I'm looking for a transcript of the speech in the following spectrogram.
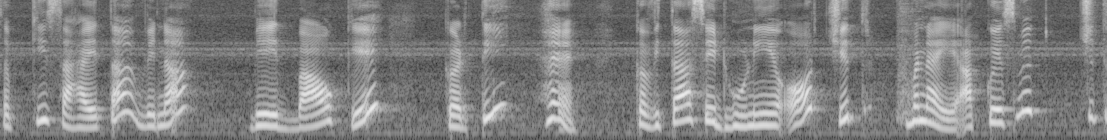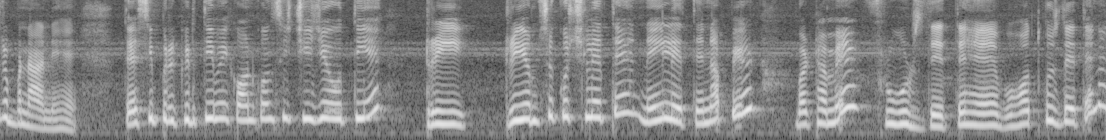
सबकी सहायता बिना भेदभाव के करती हैं? कविता से ढूंढिए और चित्र बनाइए। आपको इसमें चित्र बनाने हैं। तो ऐसी प्रकृति में कौन कौन सी चीज़ें होती हैं? ट्री। ट्री हमसे कुछ लेते हैं, नहीं लेते ना पेड़, बट हमें फ्रूट्स देते हैं, बहुत कुछ देते हैं ना,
